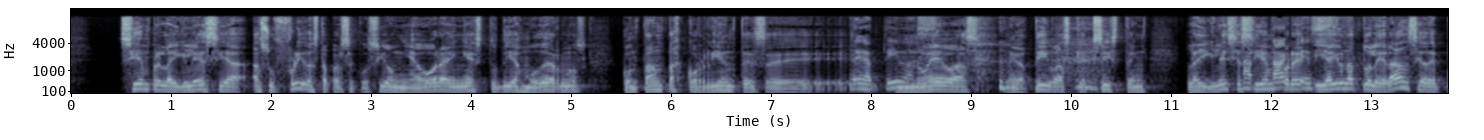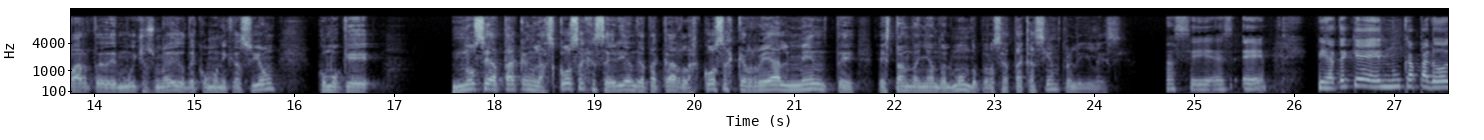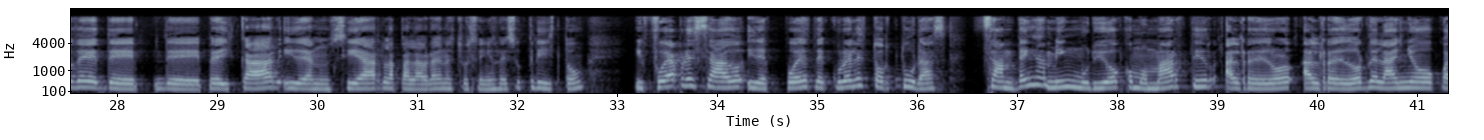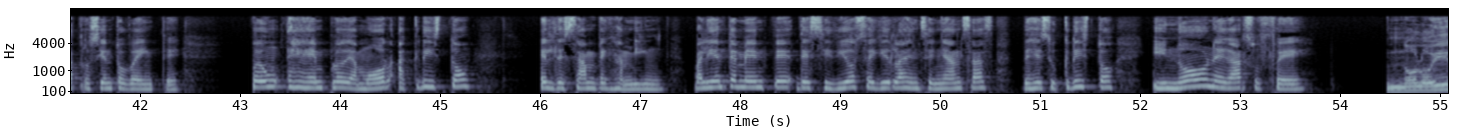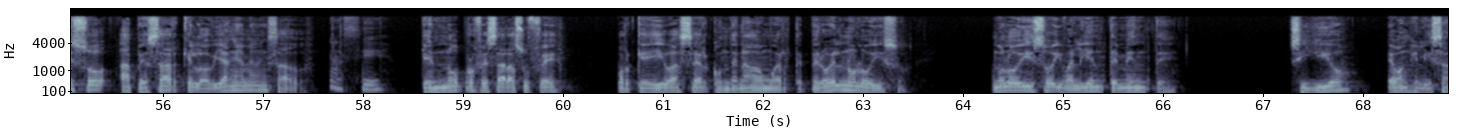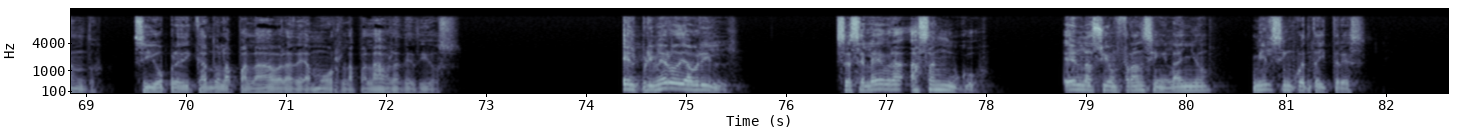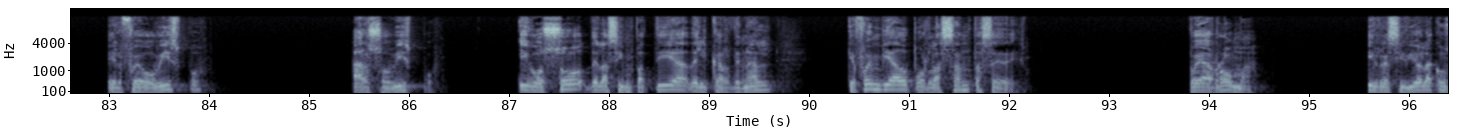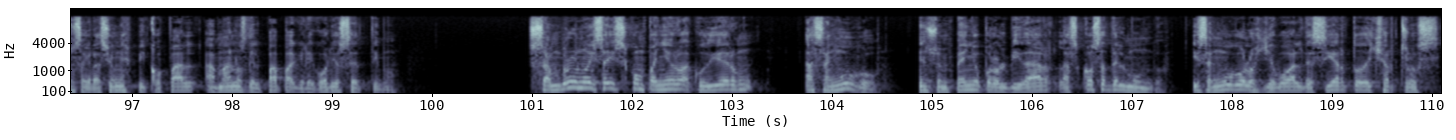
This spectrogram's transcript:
Siempre la iglesia ha sufrido esta persecución y ahora en estos días modernos, con tantas corrientes eh, negativas. nuevas, negativas que existen, la iglesia siempre, y hay una tolerancia de parte de muchos medios de comunicación, como que no se atacan las cosas que se deberían de atacar, las cosas que realmente están dañando el mundo, pero se ataca siempre la iglesia. Así es. Eh, fíjate que él nunca paró de, de, predicar y de anunciar la palabra de nuestro Señor Jesucristo y fue apresado y después de crueles torturas, San Benjamín murió como mártir alrededor, alrededor del año 420. Fue un ejemplo de amor a Cristo, el de San Benjamín. Valientemente decidió seguir las enseñanzas de Jesucristo y no negar su fe. No lo hizo a pesar que lo habían amenazado. Así. Que no profesara su fe porque iba a ser condenado a muerte. Pero él no lo hizo. No lo hizo y valientemente siguió evangelizando, siguió predicando la palabra de amor, la palabra de Dios. El primero de abril se celebra a San Hugo. Él nació en Francia en el año 1053. Él fue obispo, arzobispo, y gozó de la simpatía del cardenal que fue enviado por la Santa Sede. Fue a Roma y recibió la consagración episcopal a manos del Papa Gregorio VII. San Bruno y seis compañeros acudieron a San Hugo en su empeño por olvidar las cosas del mundo, y San Hugo los llevó al desierto de Chartreuse,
